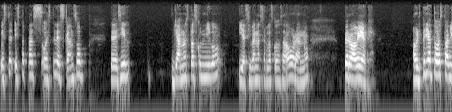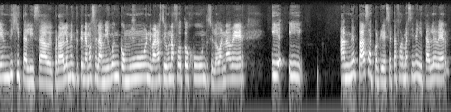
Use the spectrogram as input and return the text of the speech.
este, esta paz o este descanso de decir, ya no estás conmigo y así van a ser las cosas ahora, ¿no? Pero a ver, ahorita ya todo está bien digitalizado y probablemente tenemos el amigo en común y van a subir una foto juntos y lo van a ver. Y, y a mí me pasa porque de cierta forma es inevitable ver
